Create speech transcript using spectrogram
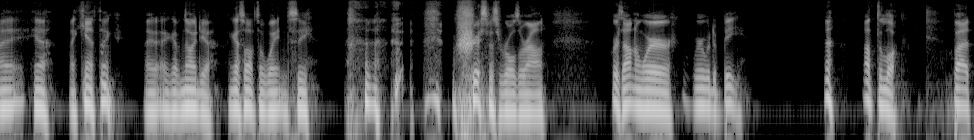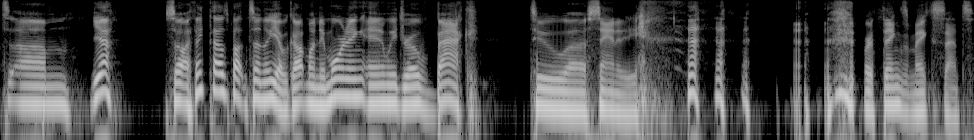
I yeah, I can't think. I, I have no idea. I guess I'll have to wait and see. Christmas rolls around. Of course, I don't know where where would it be. Have to look. But um, yeah. So I think that was about. So yeah, we got Monday morning and we drove back to uh, Sanity, where things make sense.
